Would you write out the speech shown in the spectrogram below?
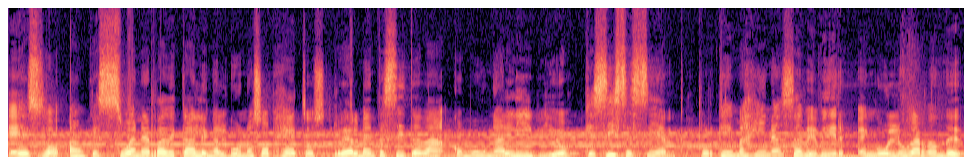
Eso, aunque suene radical en algunos objetos, realmente sí te da como un alivio que sí se siente. Porque imagínense vivir en un lugar donde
